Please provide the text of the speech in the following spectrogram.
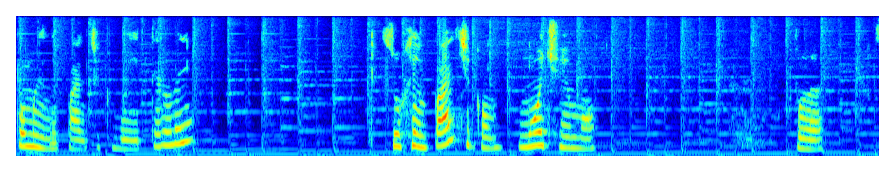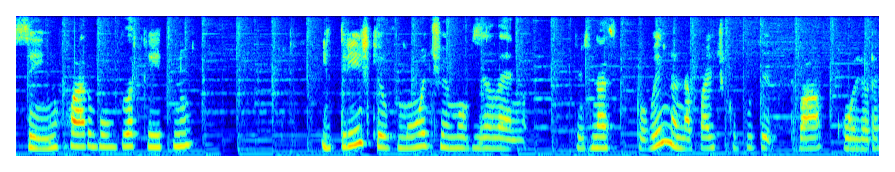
Помили пальчик, витерли. Сухим пальчиком вмочуємо в синю фарбу, в блакитну і трішки вмочуємо в зелену. Тобто у нас повинно на пальчику бути два кольори.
